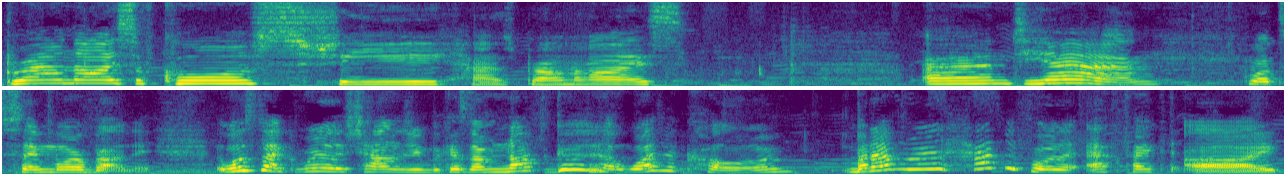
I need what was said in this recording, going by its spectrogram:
Brown eyes of course, she has brown eyes. And yeah, what to say more about it. It was like really challenging because I'm not good at watercolor. But I'm really happy for the effect I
